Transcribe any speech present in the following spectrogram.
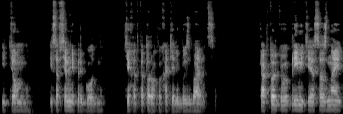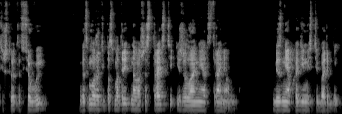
и темных, и совсем непригодных, тех, от которых вы хотели бы избавиться – как только вы примете и осознаете, что это все вы, вы сможете посмотреть на ваши страсти и желания отстраненно, без необходимости борьбы.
